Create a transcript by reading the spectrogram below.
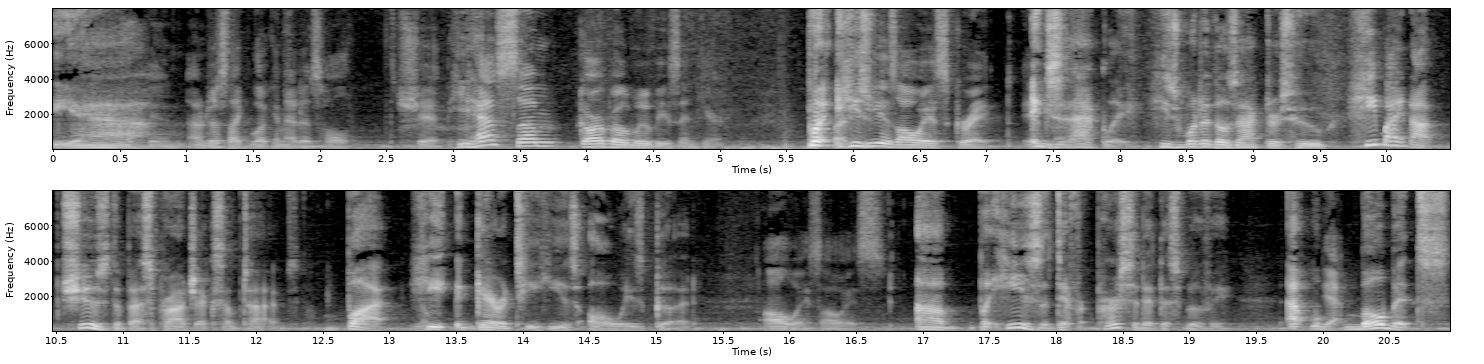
Yeah, And I'm just like looking at his whole shit. He has some Garbo movies in here, but but he's he is always great. exactly. He's one of those actors who he might not choose the best project sometimes, but he guarantee he is always good. Always, always. Um, but he's a different person in this movie. At Yeah. moments,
